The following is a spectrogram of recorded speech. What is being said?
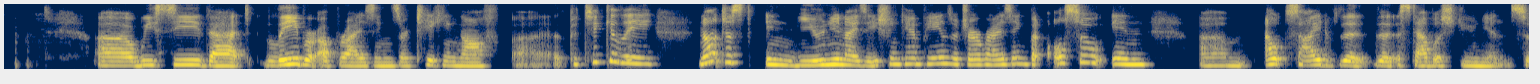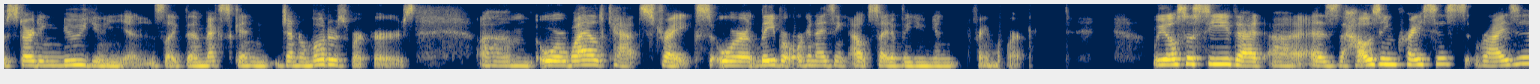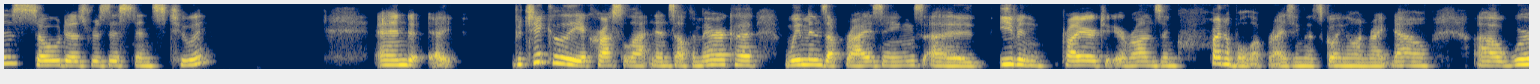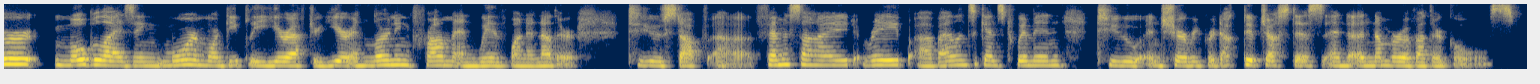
Uh, we see that labor uprisings are taking off, uh, particularly not just in unionization campaigns, which are rising, but also in um, outside of the, the established unions. So starting new unions like the Mexican General Motors workers, um, or wildcat strikes or labor organizing outside of a union framework. We also see that uh, as the housing crisis rises, so does resistance to it. And uh, particularly across Latin and South America, women's uprisings, uh, even prior to Iran's incredible uprising that's going on right now, uh, we're mobilizing more and more deeply year after year and learning from and with one another to stop uh, femicide, rape, uh, violence against women, to ensure reproductive justice, and a number of other goals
